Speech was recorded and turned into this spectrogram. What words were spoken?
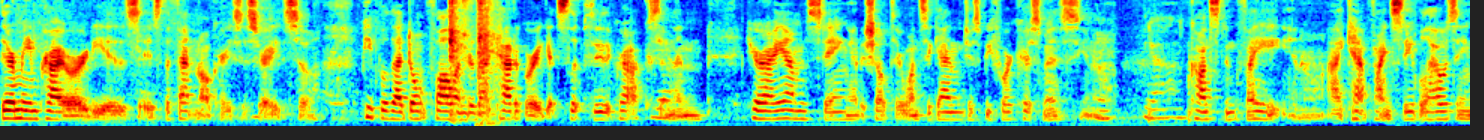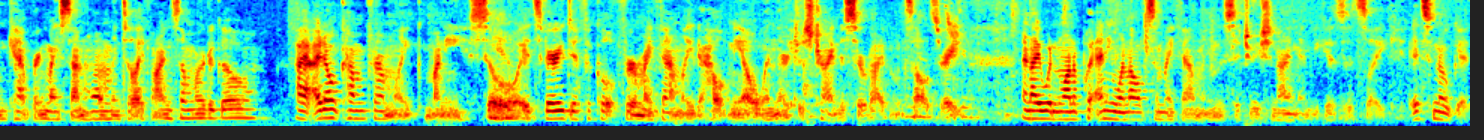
their main priority is is the fentanyl crisis, right? So people that don't fall under that category get slipped through the cracks and then here I am staying at a shelter once again just before Christmas, you know. Yeah. Constant fight, you know. I can't find stable housing, can't bring my son home until I find somewhere to go. I, I don't come from like money, so it's very difficult for my family to help me out when they're just trying to survive themselves, right? And I wouldn't want to put anyone else in my family in the situation I'm in because it's like it's no good.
